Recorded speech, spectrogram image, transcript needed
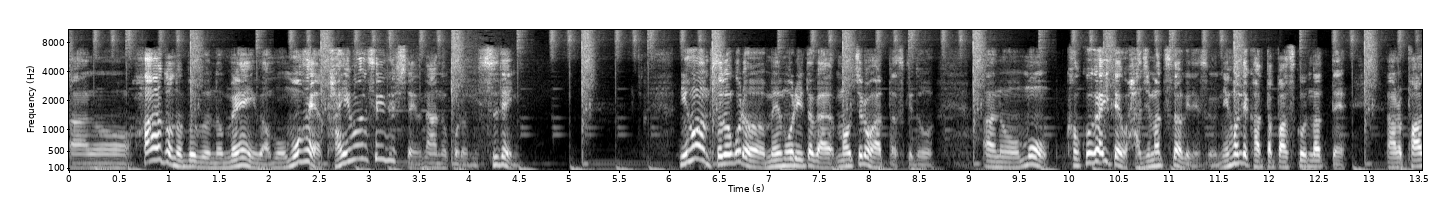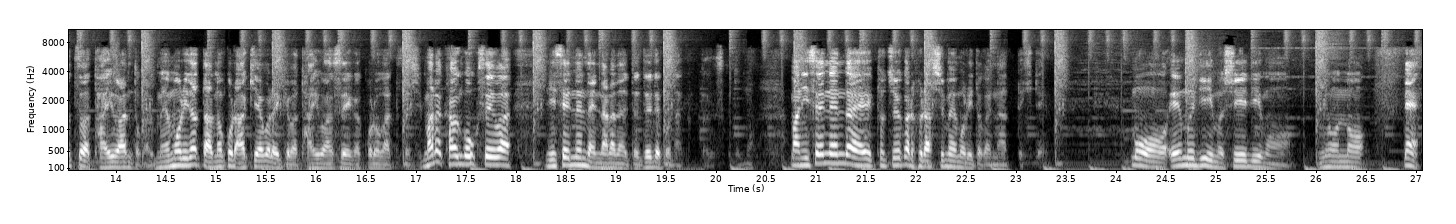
あの、ハードの部分のメインはもうもはや台湾製でしたよね、あの頃に、すでに。日本はその頃メモリーとかもちろんあったんですけど、あの、もう国外移転は始まってたわけですよ。日本で買ったパソコンだって、あの、パーツは台湾とか、メモリだってあの頃秋葉原行けば台湾製が転がってたし、まだ韓国製は2000年代にならないと出てこなかったですけども、まあ2000年代途中からフラッシュメモリーとかになってきて、もう MD も CD も日本のね、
